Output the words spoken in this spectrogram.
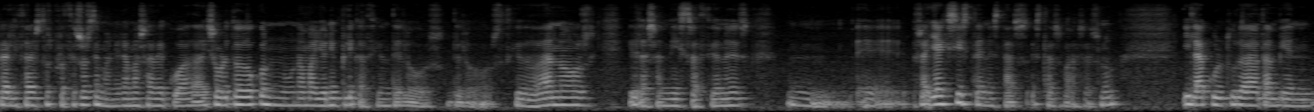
realizar estos procesos de manera más adecuada y sobre todo con una mayor implicación de los, de los ciudadanos y de las administraciones. Mm, eh, o sea, ya existen estas, estas bases. ¿no? Y la cultura también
